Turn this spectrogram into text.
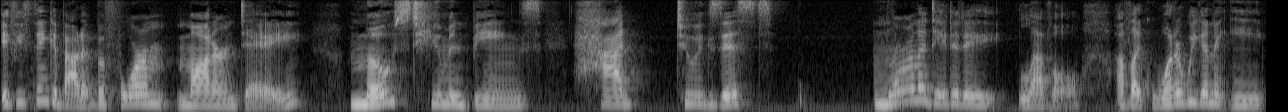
if you think about it, before modern day, most human beings had to exist more on a day to day level of like, what are we going to eat?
